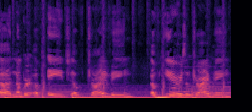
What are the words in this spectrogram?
uh, number of age of driving, of years of driving,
